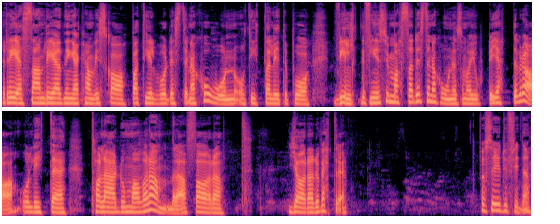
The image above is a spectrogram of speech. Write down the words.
resanledningar kan vi skapa till vår destination och titta lite på vilk, det finns ju massa destinationer som har gjort det jättebra och lite ta lärdom av varandra för att göra det bättre. Vad säger du Frida?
